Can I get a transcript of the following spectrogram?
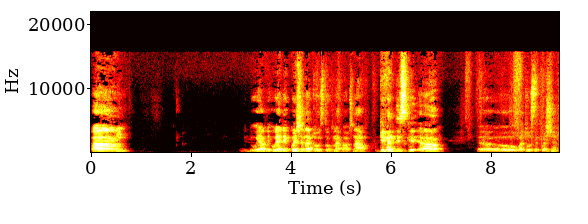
um, we have we had a question that was talking about now. Given this, uh, uh, what was the question?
